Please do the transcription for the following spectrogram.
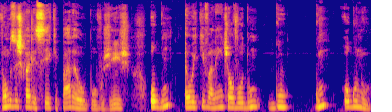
vamos esclarecer que para o povo Giz, Ogum é o equivalente ao Vodum Gu, Gum ou Gunu,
